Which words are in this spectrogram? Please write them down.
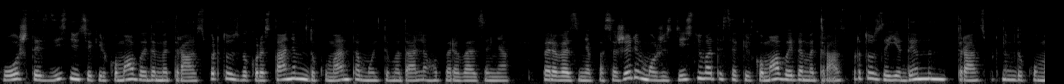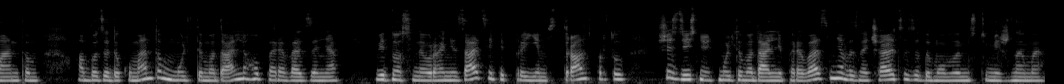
пошти здійснюється кількома видами транспорту з використанням документа мультимодального перевезення. Перевезення пасажирів може здійснюватися кількома видами транспорту за єдиним транспортним документом або за документом мультимодального перевезення. Відносини організацій, підприємств транспорту, що здійснюють мультимодальні перевезення, визначаються за домовленістю між ними.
